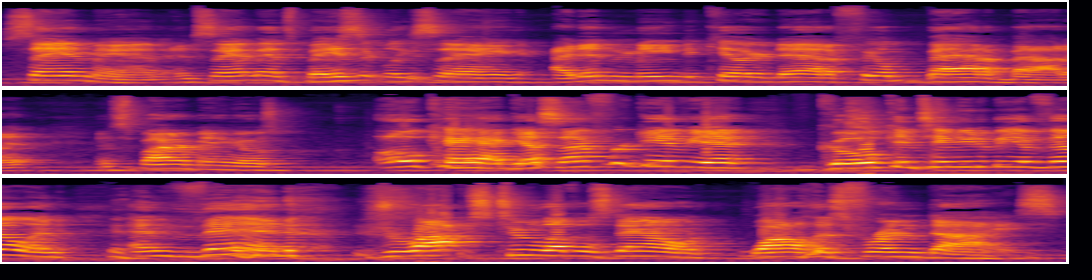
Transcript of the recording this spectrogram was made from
Sandman, and Sandman's basically saying, "I didn't mean to kill your dad. I feel bad about it." And Spider-Man goes, "Okay, I guess I forgive you. Go continue to be a villain." And then drops two levels down while his friend dies.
